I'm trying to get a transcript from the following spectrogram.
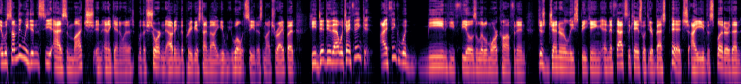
it was something we didn't see as much. And, and again, with a, shortened outing the previous time out, you, you, won't see it as much, right? But he did do that, which I think I think would mean he feels a little more confident, just generally speaking. And if that's the case with your best pitch, i.e., the splitter, then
